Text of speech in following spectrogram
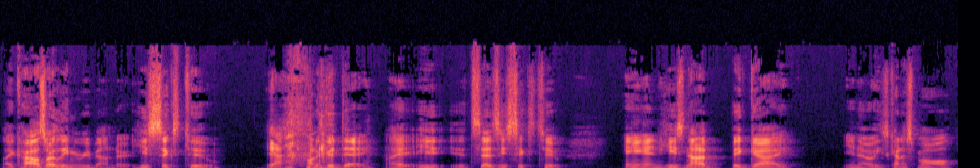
like Kyle's our leading rebounder. He's six two. Yeah. on a good day. Like he it says he's six two, and he's not a big guy. You know, he's kind of small,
